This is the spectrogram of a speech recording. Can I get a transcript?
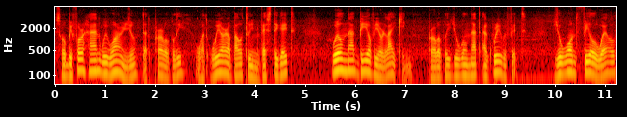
So beforehand we warn you that probably what we are about to investigate will not be of your liking. Probably you will not agree with it. You won't feel well,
